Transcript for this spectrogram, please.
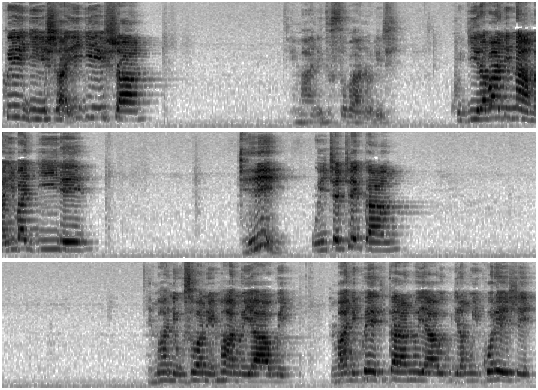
kwigisha igisha. Imana idusobanurire. Kugira abandi inama yibagire wiceceka. Imana igusobanurira impano yawe. Imana ikwereka itaranto yawe kugira ngo uyikoreshe.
